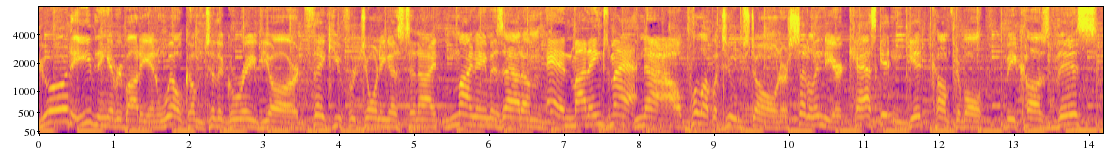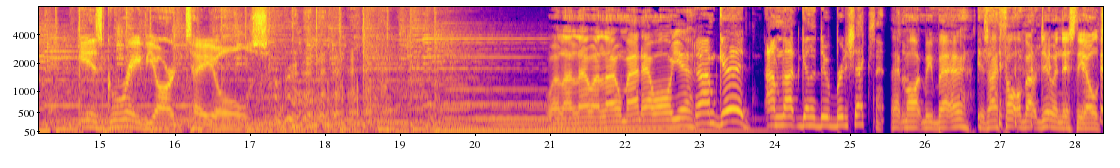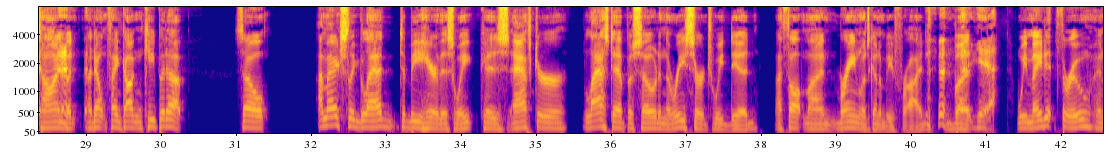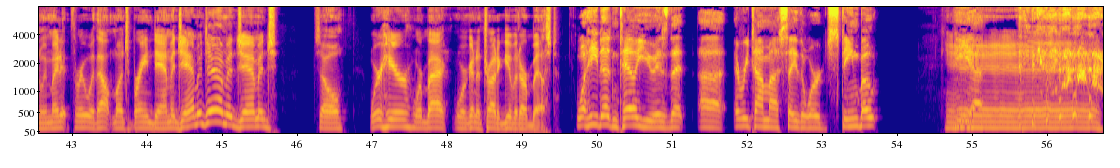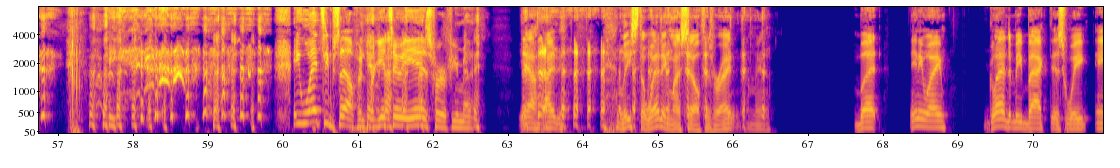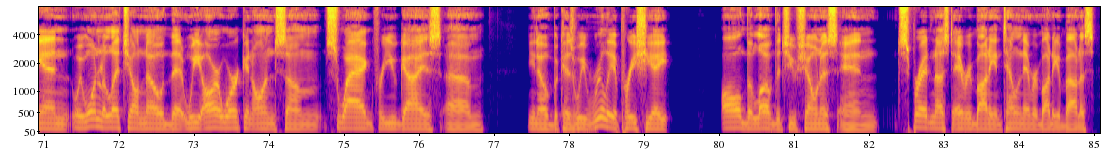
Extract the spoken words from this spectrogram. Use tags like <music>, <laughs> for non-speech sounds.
Good evening, everybody, and welcome to the graveyard. Thank you for joining us tonight. My name is Adam. And my name's Matt. Now, pull up a tombstone or settle into your casket and get comfortable because this is Graveyard Tales. <laughs> well, hello, hello, Matt. How are you? I'm good. I'm not going to do a British accent. That might be better because I thought about doing this the old time, but I don't think I can keep it up. So I'm actually glad to be here this week because after last episode and the research we did, I thought my brain was going to be fried, <laughs> but yeah. we made it through and we made it through without much brain damage, damage, damage, damage. So we're here, we're back, we're going to try to give it our best. What he doesn't tell you is that uh, every time I say the word steamboat, He, uh, <laughs> he wets himself and forgets who he is for a few minutes. <laughs> yeah, I, <laughs> at least the wedding myself is right. I mean, but anyway, glad to be back this week, and we wanted to let y'all know that we are working on some swag for you guys. Um, you know, because we really appreciate all the love that you've shown us and spreading us to everybody and telling everybody about us.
